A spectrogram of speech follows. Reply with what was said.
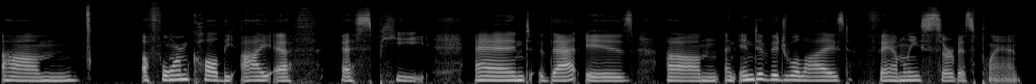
um, a form called the IF SP, and that is um, an individualized family service plan.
